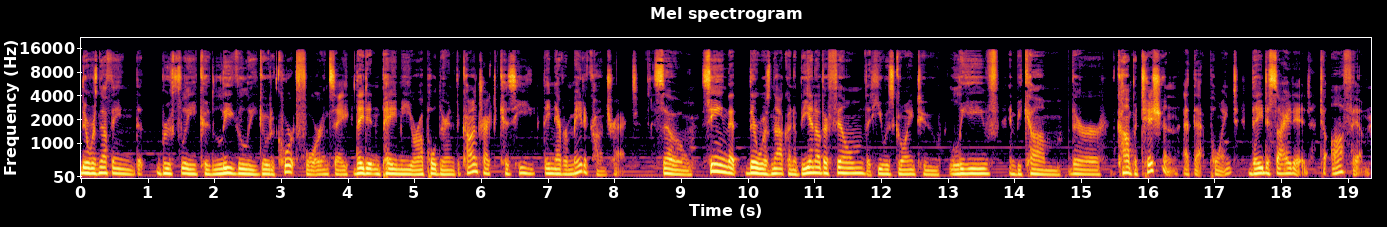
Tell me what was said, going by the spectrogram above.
There was nothing that Bruce Lee could legally go to court for and say they didn't pay me or uphold their end of the contract because he they never made a contract. So, seeing that there was not going to be another film, that he was going to leave and become their competition at that point, they decided to off him.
